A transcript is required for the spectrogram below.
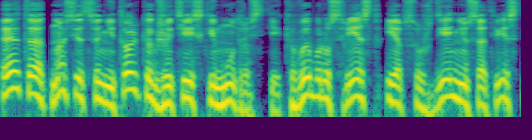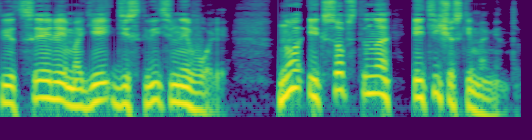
Это относится не только к житейской мудрости, к выбору средств и обсуждению соответствия цели моей действительной воли, но и к, собственно, этическим моментам.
